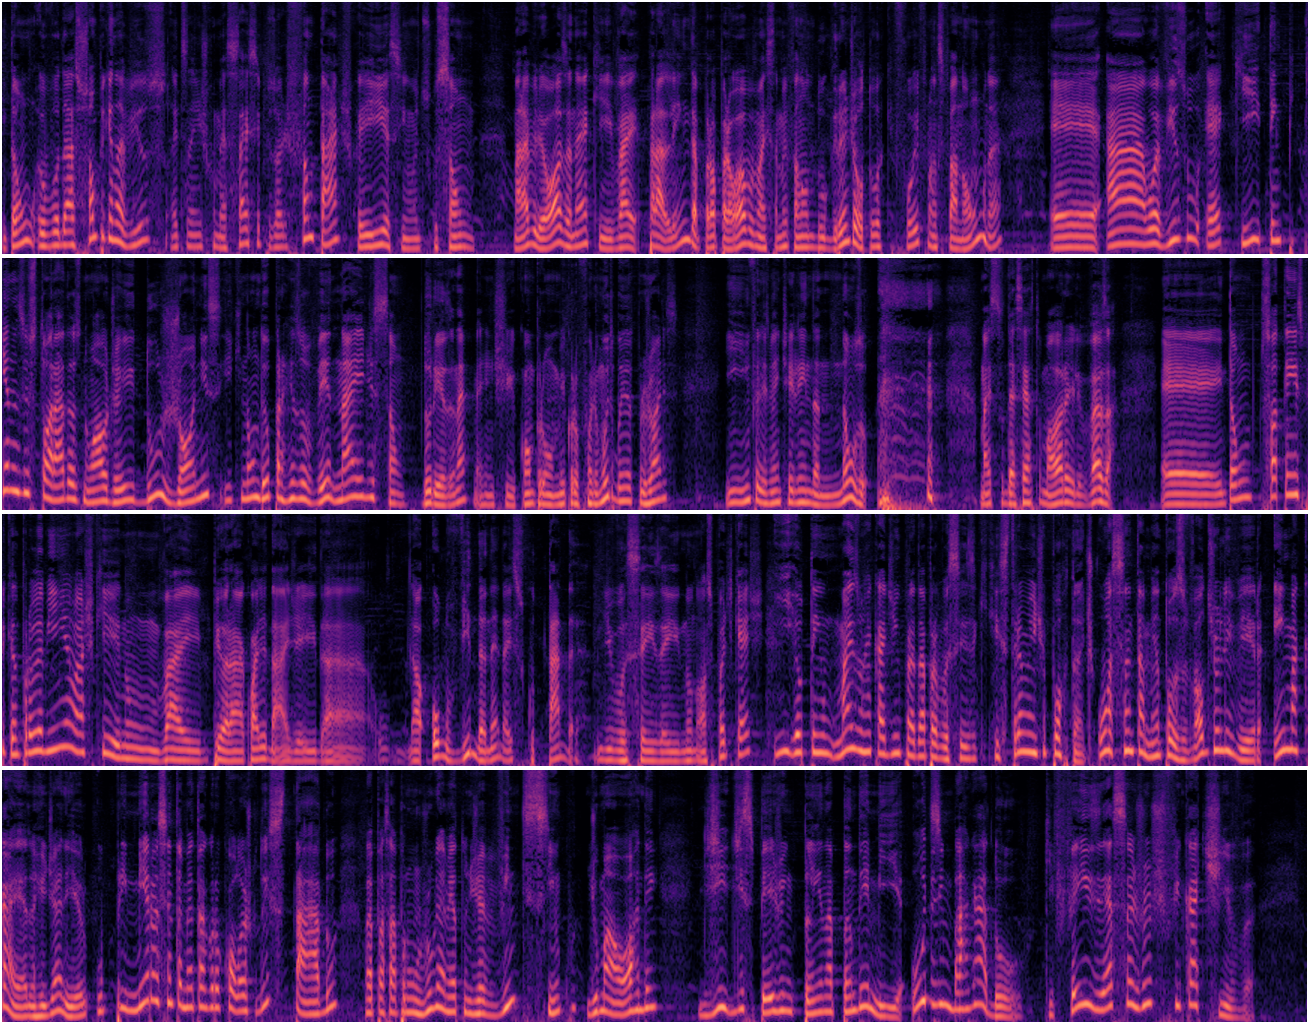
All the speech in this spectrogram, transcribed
Então eu vou dar só um pequeno aviso antes da gente começar esse episódio fantástico aí, assim, uma discussão maravilhosa, né, que vai para além da própria obra, mas também falando do grande autor que foi Franz Fanon, né? É, a, o aviso é que tem pequenas estouradas no áudio aí do Jones e que não deu para resolver na edição. Dureza, né? A gente compra um microfone muito bonito pro Jones e infelizmente ele ainda não usou. Mas se tudo der certo uma hora ele vai usar. É, então só tem esse pequeno probleminha, eu acho que não vai piorar a qualidade aí da, da ouvida, né, da escutada de vocês aí no nosso podcast. E eu tenho mais um recadinho para dar para vocês aqui que é extremamente importante. O assentamento Oswaldo de Oliveira em Macaé, no Rio de Janeiro, o primeiro assentamento agroecológico do estado, vai passar por um julgamento no dia 25 de uma ordem de despejo em plena pandemia. O desembargador que fez essa justificativa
